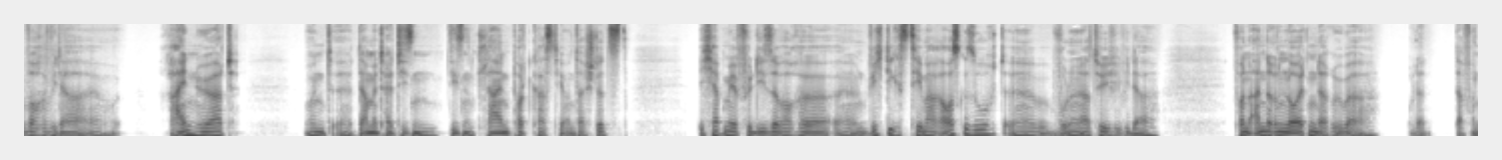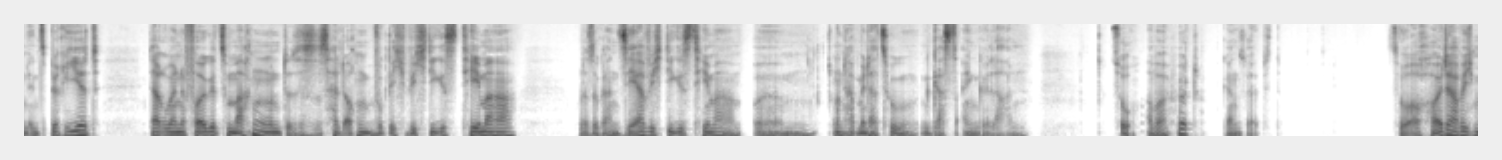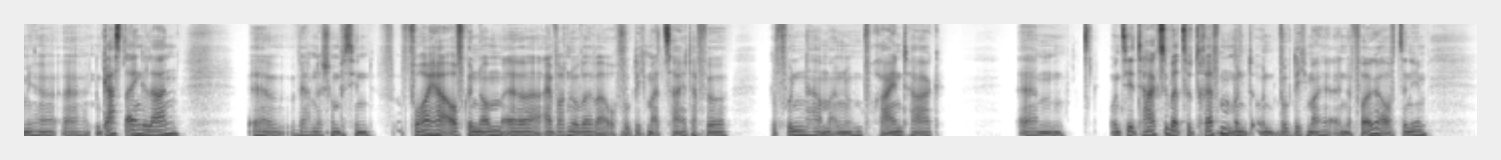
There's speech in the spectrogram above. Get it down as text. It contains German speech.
Diese Woche wieder äh, reinhört und äh, damit halt diesen, diesen kleinen Podcast hier unterstützt. Ich habe mir für diese Woche äh, ein wichtiges Thema rausgesucht, äh, wurde natürlich wieder von anderen Leuten darüber oder davon inspiriert, darüber eine Folge zu machen. Und das ist halt auch ein wirklich wichtiges Thema oder sogar ein sehr wichtiges Thema ähm, und habe mir dazu einen Gast eingeladen. So, aber hört gern selbst. So, auch heute habe ich mir äh, einen Gast eingeladen. Äh, wir haben das schon ein bisschen vorher aufgenommen, äh, einfach nur, weil wir auch wirklich mal Zeit dafür gefunden haben, an einem freien Tag ähm, uns hier tagsüber zu treffen und, und wirklich mal eine Folge aufzunehmen.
